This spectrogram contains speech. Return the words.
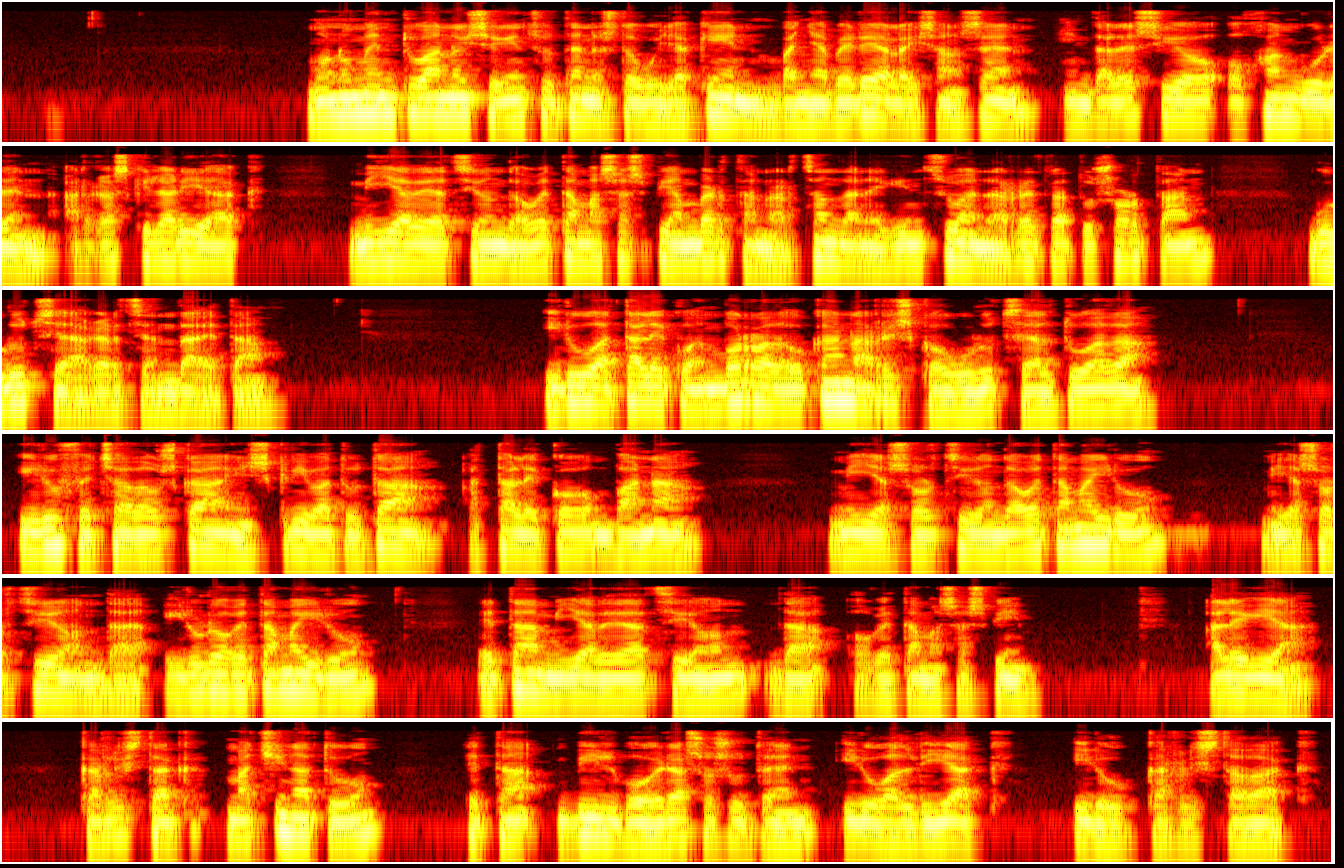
Monumentua noiz egin zuten ez dugu jakin, baina bere ala izan zen, indalezio ojanguren argazkilariak mila behatzion eta mazazpian bertan hartxandan egin zuen erretratu sortan gurutzea agertzen da eta hiru ataleko enborra daukan arrisko gurutze altua da. Hiru fetxa dauzka inskribatuta ataleko bana, mila sortzion dago eta mairu, mila sortzion da irurogeta mairu, eta mila bedatzion da hogeta mazazpi. Alegia, karlistak matxinatu eta bilbo eraso zuten hiru aldiak, hiru karlistadak.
